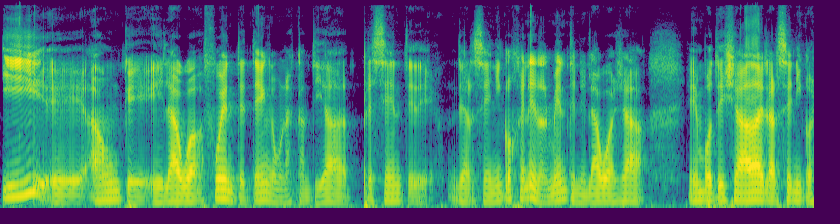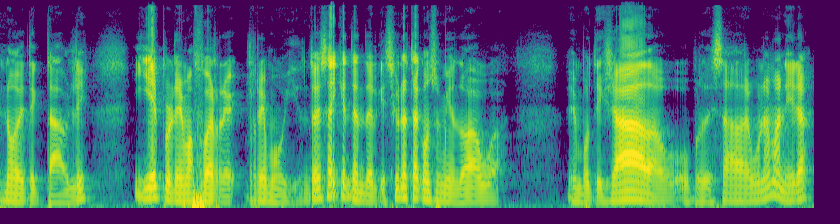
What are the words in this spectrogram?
y eh, aunque el agua fuente tenga una cantidad presente de, arsénico, generalmente en el agua ya embotellada el arsénico es no detectable y el problema fue removido. Entonces hay que entender que si uno está consumiendo agua embotellada o, o procesada de alguna manera,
